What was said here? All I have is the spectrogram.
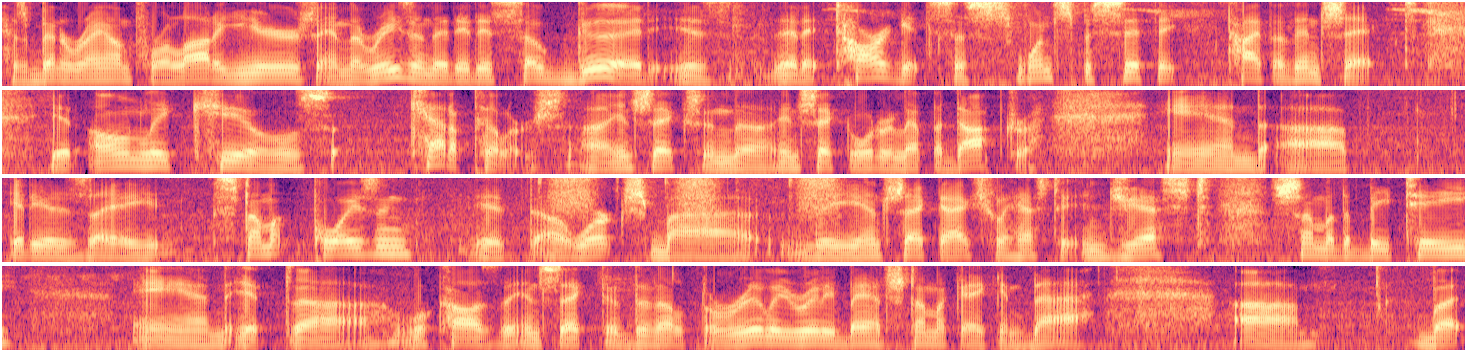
has been around for a lot of years, and the reason that it is so good is that it targets a, one specific type of insect. It only kills caterpillars, uh, insects in the insect order Lepidoptera. And uh, it is a stomach poison. It uh, works by the insect actually has to ingest some of the BT and it uh, will cause the insect to develop a really, really bad stomach ache and die. Um, but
